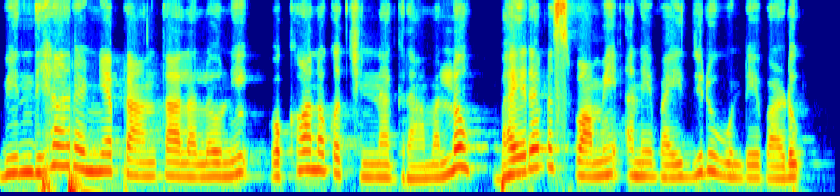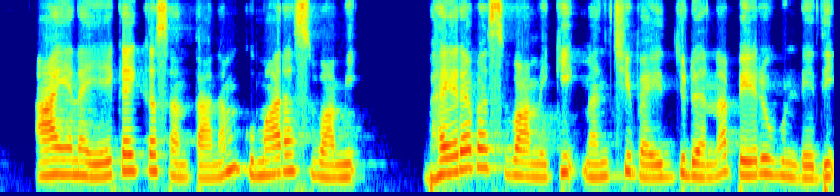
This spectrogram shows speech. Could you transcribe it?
వింధ్యారణ్య ప్రాంతాలలోని ఒకానొక చిన్న గ్రామంలో భైరవస్వామి అనే వైద్యుడు ఉండేవాడు. ఆయన ఏకైక సంతానం కుమారస్వామి. భైరవస్వామికి మంచి వైద్యుడన్న పేరు ఉండేది.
